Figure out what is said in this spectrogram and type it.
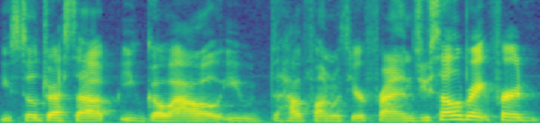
you still dress up, you go out, you have fun with your friends, you celebrate for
